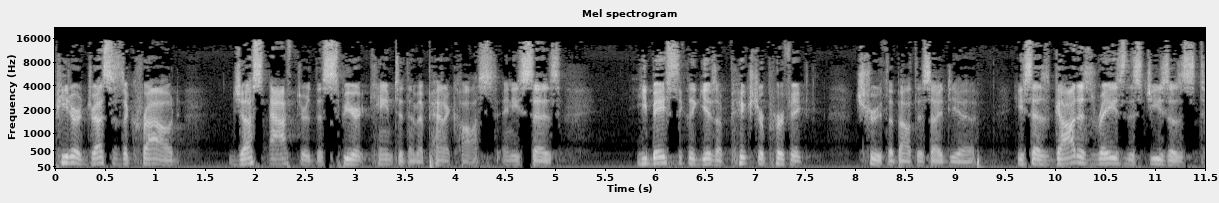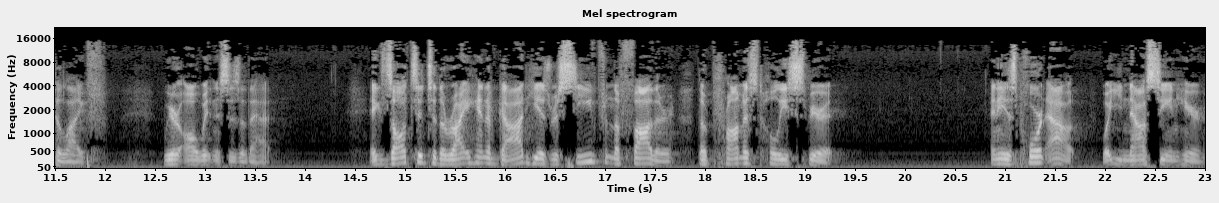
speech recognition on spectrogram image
Peter addresses the crowd just after the Spirit came to them at Pentecost. And he says, he basically gives a picture perfect truth about this idea. He says, God has raised this Jesus to life. We are all witnesses of that. Exalted to the right hand of God, he has received from the Father the promised Holy Spirit. And he has poured out what you now see and hear.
